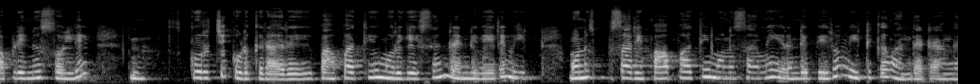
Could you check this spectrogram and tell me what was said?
அப்படின்னு சொல்லி குறித்து கொடுக்குறாரு. பாப்பாத்தி முருகேசன் ரெண்டு பேரும் வீட் முனு சாரி பாப்பாத்தி முனுசாமி இரண்டு பேரும் வீட்டுக்கு வந்துடுறாங்க.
